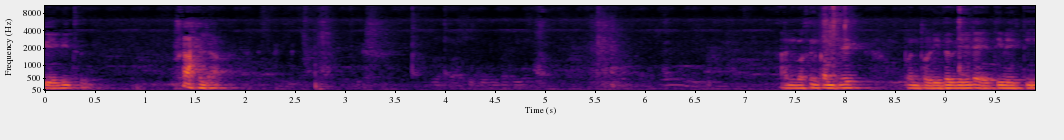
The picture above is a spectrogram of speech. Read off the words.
गेली तर. आला अनबॉक्सिंग कंप्लीट पण थोडी इथं गेली आहे ती व्यक्ती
